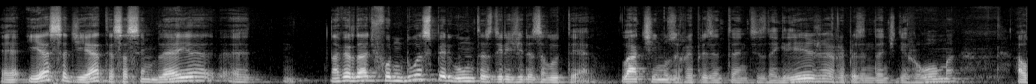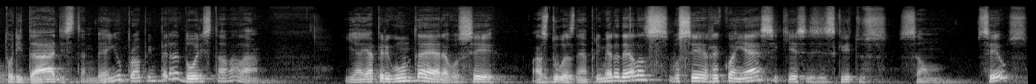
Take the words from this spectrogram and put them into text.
É, e essa dieta, essa assembleia, é, na verdade foram duas perguntas dirigidas a Lutero. Lá tínhamos representantes da igreja, representante de Roma, autoridades também, e o próprio imperador estava lá. E aí a pergunta era: você, as duas, né? A primeira delas, você reconhece que esses escritos são seus?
